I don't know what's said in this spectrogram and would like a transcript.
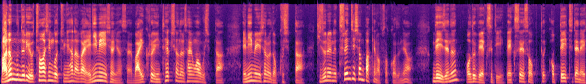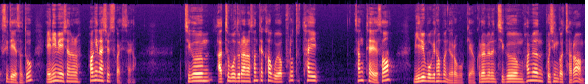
많은 분들이 요청하신 것 중에 하나가 애니메이션이었어요. 마이크로 인터랙션을 사용하고 싶다. 애니메이션을 넣고 싶다. 기존에는 트랜지션밖에 없었거든요. 근데 이제는 어도비 XD, 맥스에서 업데이트된 XD에서도 애니메이션을 확인하실 수가 있어요. 지금 아트보드를 하나 선택하고요. 프로토타입 상태에서 미리 보기를 한번 열어볼게요. 그러면은 지금 화면 보신 것처럼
